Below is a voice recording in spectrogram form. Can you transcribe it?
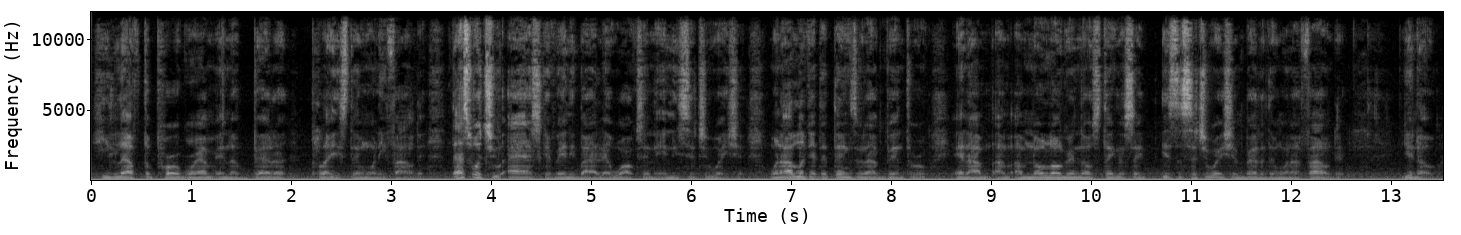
He left the program in a better place than when he found it. That's what you ask of anybody that walks into any situation. When I look at the things that I've been through, and I'm, I'm, I'm no longer in those things that say, is the situation better than when I found it? You know,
